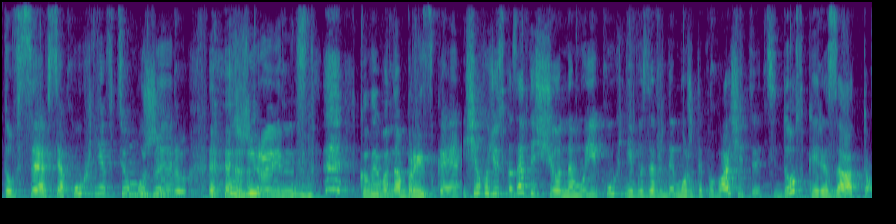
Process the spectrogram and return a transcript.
то все, вся кухня в цьому жиру. Жиру він коли вона бризкає. І ще хочу сказати, що на моїй кухні ви завжди можете побачити ці доски різато.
